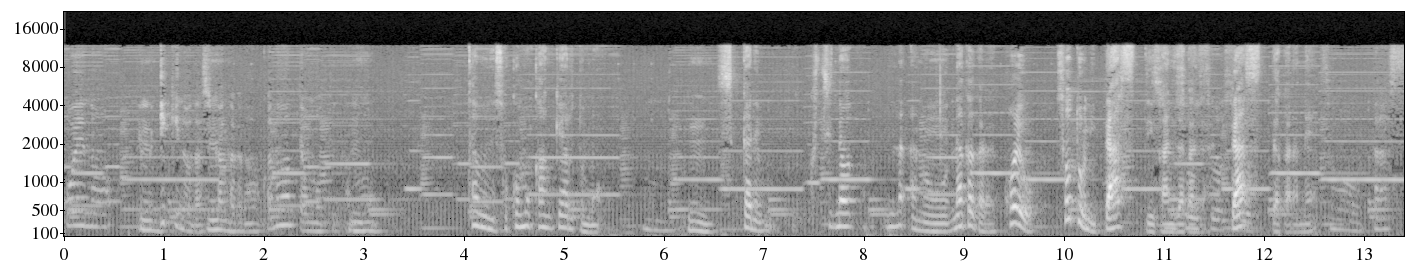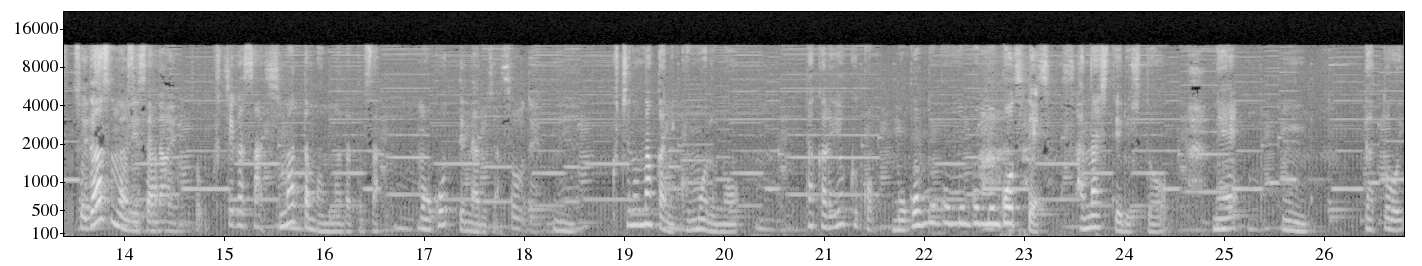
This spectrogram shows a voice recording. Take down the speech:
声のうん。息の出し方なのかなって思ってたの、うん。多分ねそこも関係あると思う。うん、しっかり口のなあの中から声を外に出すっていう感じだから。出すだからね。そう出す。そう出すのにさ口がさ閉まったまんまだとさ、うん。もう怒ってなるじゃん、そうだよね、うん、口の中にこもるの、だからよくこうもごもごもごもごって話してる人ね。うんだとよ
